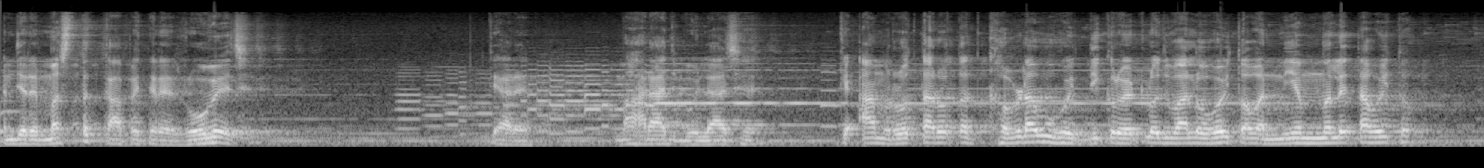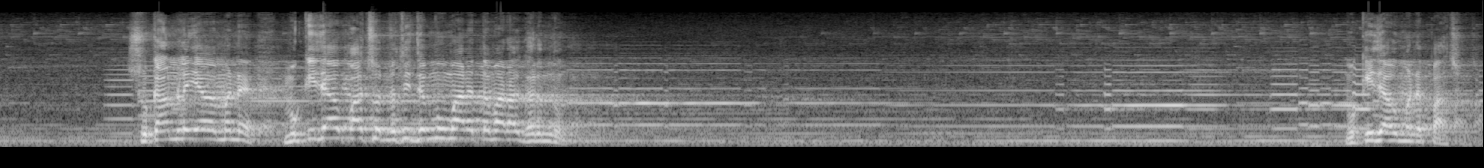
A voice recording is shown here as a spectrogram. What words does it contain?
અને જ્યારે મસ્તક કાપે ત્યારે રોવે છે. ત્યારે મહારાજ બોલ્યા છે કે આમ રોતા રોતા ખવડાવવું હોય, દીકરો એટલો જ વાલો હોય તો આવા નિયમ ન લેતા હોય તો? શું કામ લઈ આવે મને? મૂકી જાઓ પાછો, નથી જમવું મારે તમારા ઘરનું. મૂકી જાઓ મને પાછો.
